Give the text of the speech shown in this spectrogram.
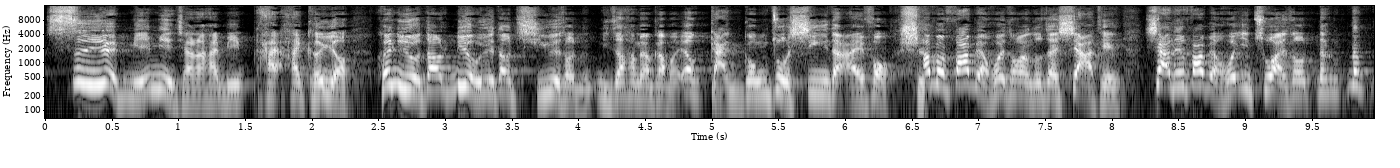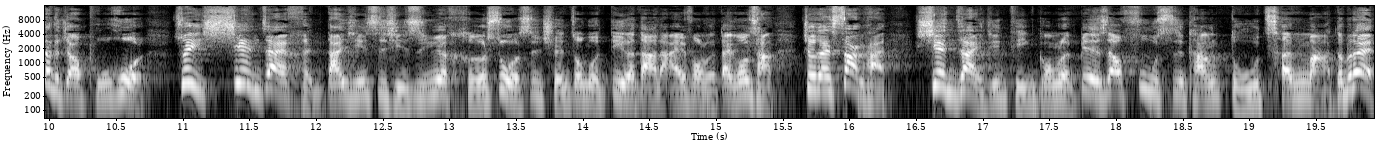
四月勉勉强强还没还还可以哦。可你有到六月到七月的时候，你你知道他们要干嘛？要赶工做新一代 iPhone，是他们发表会通常都在夏天，夏天发表会一出来之后，那那那个就要铺货了。所以现在很担心事情，是因为和硕是全中国第二大的 iPhone 的代工厂，就在上海，现在已经停工了，变成是要富士康独撑嘛，对不对？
